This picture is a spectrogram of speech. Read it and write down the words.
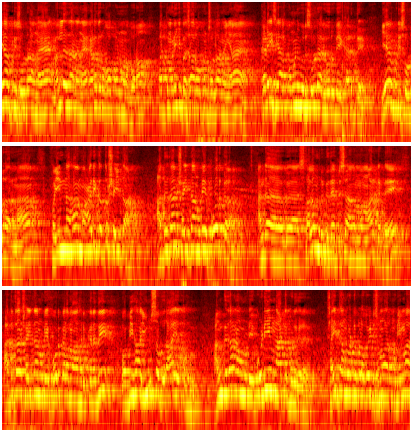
ஏன் அப்படி சொல்கிறாங்க நல்லது தானங்க கடை திறக்க ஓப்பன் பண்ண போகிறோம் பத்து மணிக்கு பஜார் ஓப்பன் சொல்கிறான்னு வைங்களேன். கடைசி ஆளாக போங்கன்னு இவர் சொல்கிறார் இவருடைய கருத்து. ஏன் அப்படி சொல்கிறாருன்னா ஃபைன்னஹா மாரிக்கத்தும் ஷைத்தான் அதுதான் ஷைத்தானுடைய போர்க்களம். அந்த ஸ்தலம் இருக்குது நம்ம மார்க்கெட்டு அதுதான் ஷைத்தானுடைய போர்க்களமாக இருக்கிறது. ஒபிஹா யுன்சபு ராயத்தகு அங்குதான் அவனுடைய கொடியும் நாட்டப்படுகிறது. சைத்தான் கோட்டைக்குள்ள போயிட்டு சும்மா வர முடியுமா?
